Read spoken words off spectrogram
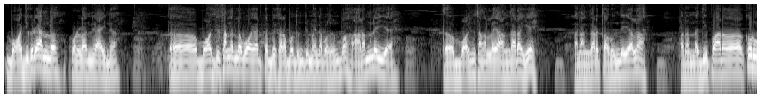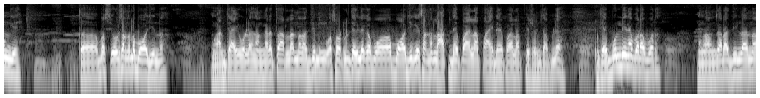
बॉजीकडे आणलं वडिलांनी आईनं. तर बॉजीला सांगितलं बॉ यार तब्येत खराब आहे दोन तीन महिन्यापासून बा आराम नाही आहे. हो. तर बॉजीने सांगितलं या अंगारा घे आणि अंगारा चारून दे याला आणि नदी पार करून घे. तर बस एवढं सांगितलं बॉजीनं. मग आमच्या आई वडिलांना अंगारा चारला ना नदी मग असं वाटलं त्याला का बॉ बॉजी काही सांगितलं हात नाही पाहिला पाय नाही पाहिला पेशंटचा आपल्या. मग काही बोलले नाही बरोबर. मग अंगारा दिला ना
